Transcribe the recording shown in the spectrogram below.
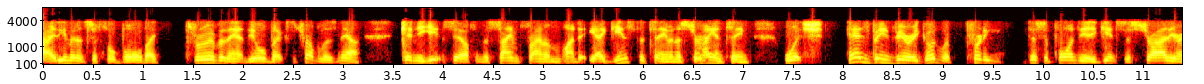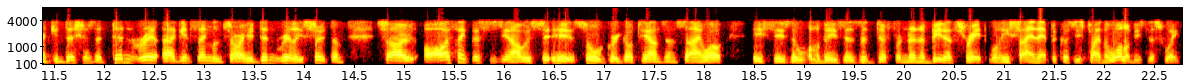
eighty minutes of football. They threw everything at the All Blacks. The trouble is now, can you get yourself in the same frame of mind against the team, an Australian team, which has been very good. We're pretty disappointing against Australia in conditions that didn't re- uh, against England, sorry, who didn't really suit them. So I think this is, you know, we saw Gregor Townsend saying, well, he sees the Wallabies as a different and a better threat. Well, he's saying that because he's playing the Wallabies this week.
